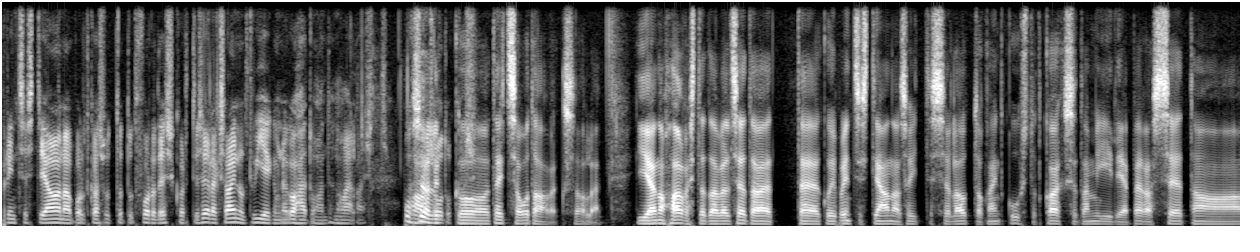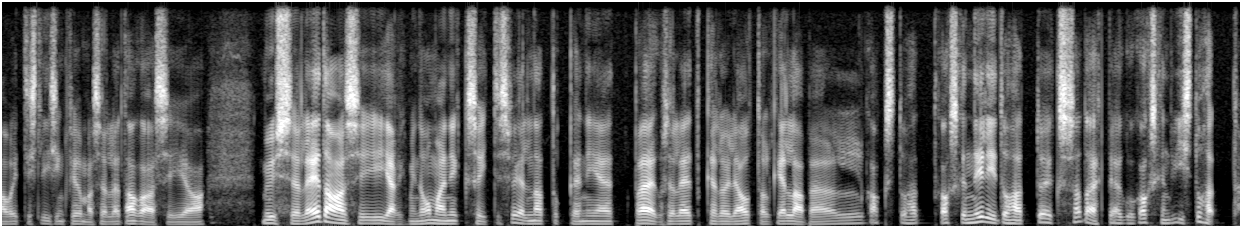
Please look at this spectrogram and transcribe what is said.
printsess Diana poolt kasutatud Ford Escort ja see läks ainult viiekümne kahe tuhande naela eest. see on ikka täitsa odav, eks ole. ja noh, arvestada veel seda, et äh, kui printsess Diana sõitis selle autoga ainult kuus tuhat kaheksasada miili ja pärast seda võttis liisingfirma selle tagasi ja müüs selle edasi, järgmine omanik sõitis veel natuke, nii et praegusel hetkel oli autol kella peal kaks tuhat, kakskümmend neli tuhat üheksasada ehk peaaegu kakskümmend viis tuhat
